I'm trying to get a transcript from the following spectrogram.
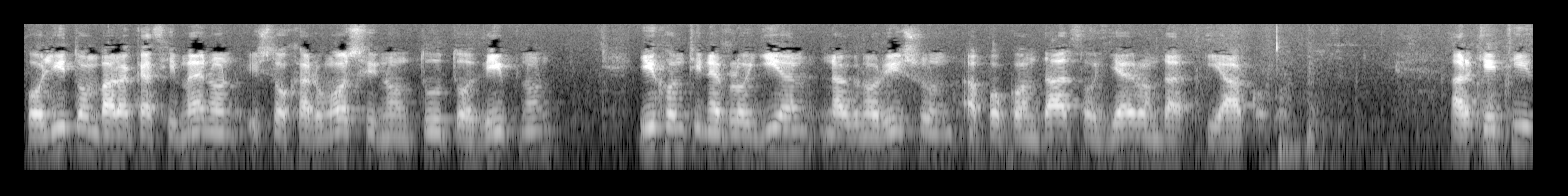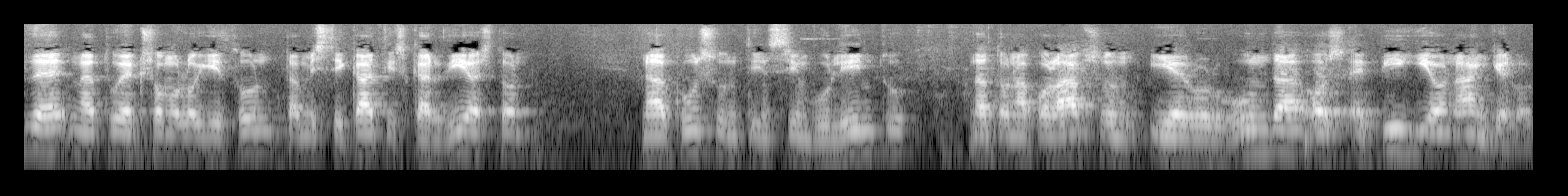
πολλοί των παρακαθημένων εις το χαρμόσυνον τούτο δείπνων, είχαν την ευλογία να γνωρίσουν από κοντά τον γέροντα Ιάκωβο. Αρκετοί δε να του εξομολογηθούν τα μυστικά της καρδίας των, να ακούσουν την συμβουλή του, να τον απολαύσουν ιερουργούντα ως επίγειον άγγελων,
